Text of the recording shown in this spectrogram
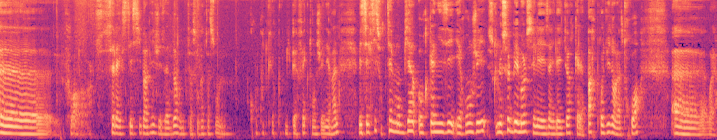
Euh, celle avec Stacy Barry, je les adore. De toute façon, de toute façon, gros coup de cœur pour Me Perfect en général. Mais celles-ci sont tellement bien organisées et rangées. Le seul bémol, c'est les highlighters qu'elle n'a pas reproduit dans la 3. Euh, voilà,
